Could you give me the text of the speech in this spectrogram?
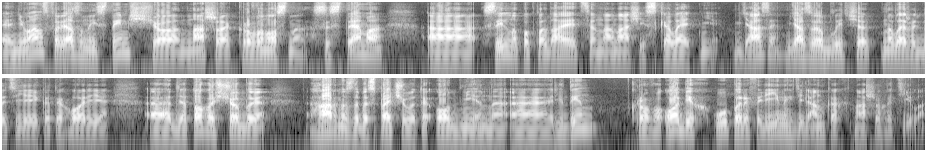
Е, Нюанс пов'язаний з тим, що наша кровоносна система е, сильно покладається на наші скелетні м'язи. М'язи обличчя належать до цієї категорії, е, для того, щоб гарно забезпечувати обмін е, рідин, кровообіг у периферійних ділянках нашого тіла.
